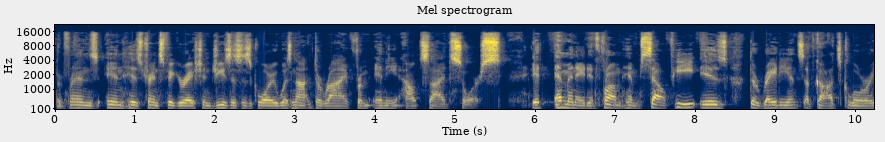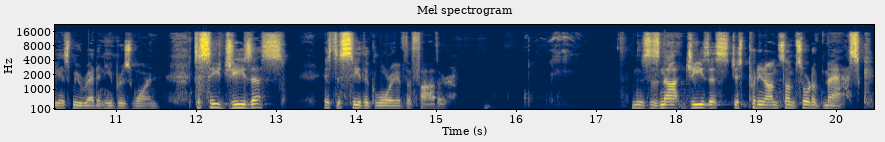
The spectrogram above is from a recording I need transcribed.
But, friends, in his transfiguration, Jesus' glory was not derived from any outside source. It emanated from himself. He is the radiance of God's glory, as we read in Hebrews 1. To see Jesus is to see the glory of the Father. And this is not Jesus just putting on some sort of mask.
